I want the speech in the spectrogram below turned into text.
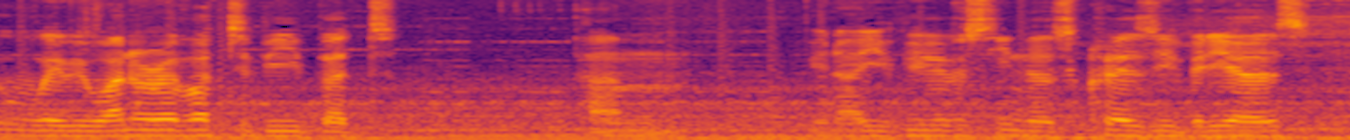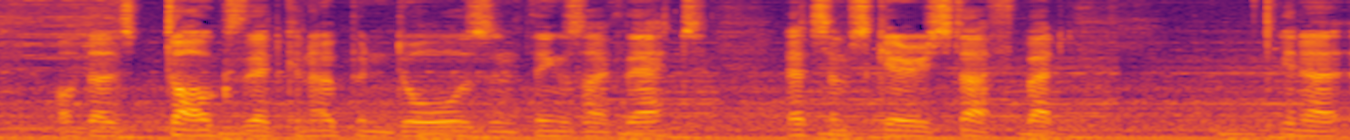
where we want a robot to be, but um, you know, if you've ever seen those crazy videos of those dogs that can open doors and things like that that's some scary stuff. But you know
